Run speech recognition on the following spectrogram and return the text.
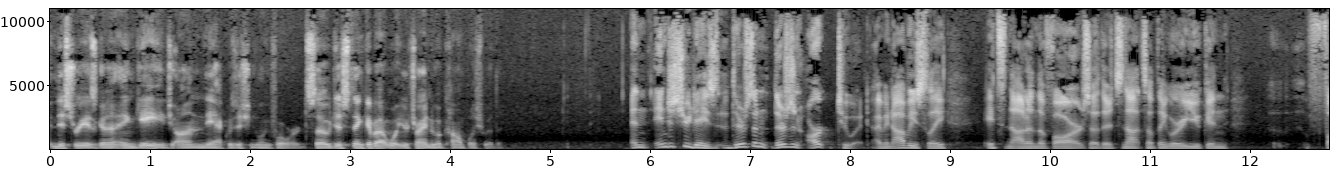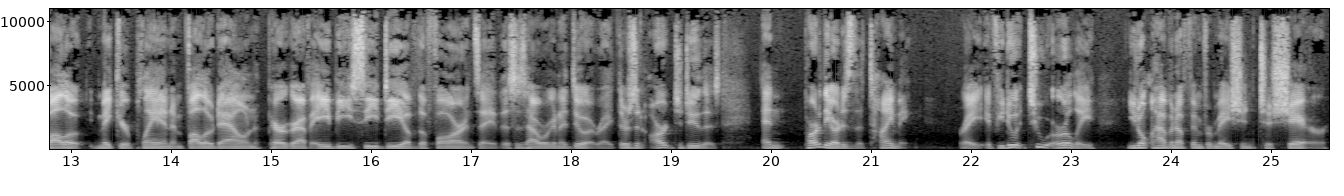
industry is going to engage on the acquisition going forward. So just think about what you're trying to accomplish with it. And industry days, there's an there's an art to it. I mean, obviously, it's not in the FAR, so it's not something where you can follow make your plan and follow down paragraph A, B, C, D of the FAR and say this is how we're going to do it. Right? There's an art to do this, and part of the art is the timing. Right? If you do it too early, you don't have enough information to share,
